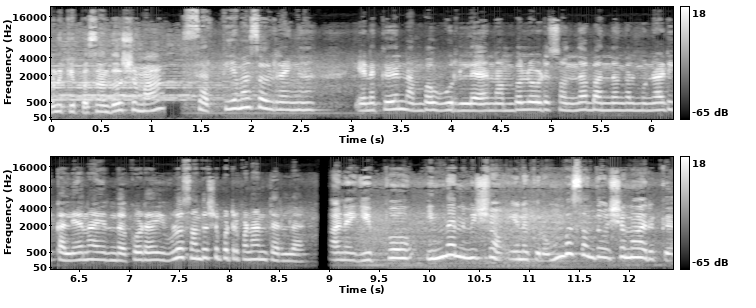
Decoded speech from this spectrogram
உனக்கு இப்ப சந்தோஷமா? சத்தியமா சொல்றேங்க. எனக்கு நம்ம ஊர்ல நம்மளோட சொந்த பந்தங்கள் முன்னாடி கல்யாணம் இருந்தா கூட இவ்வளோ சந்தோஷப்பட்டிருப்பேனான்னு தெரில ஆனா இப்போ இந்த நிமிஷம் எனக்கு ரொம்ப சந்தோஷமா இருக்கு.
